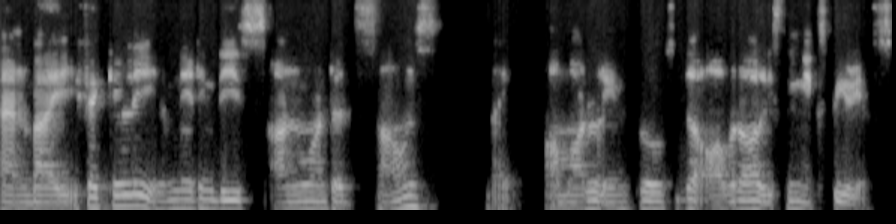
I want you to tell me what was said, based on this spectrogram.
and by effectively eliminating these unwanted sounds, like our model improves the overall listening experience.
